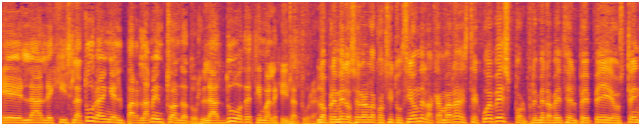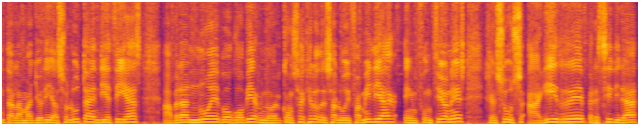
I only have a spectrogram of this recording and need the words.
eh, la legislatura en el Parlamento andaluz, la duodécima legislatura. Lo primero será la constitución de la Cámara este jueves. Por primera vez el PP ostenta la mayoría absoluta. En 10 días habrá nuevo gobierno. El consejero de Salud y Familia en funciones, Jesús Aguirre, presidirá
